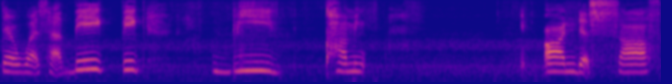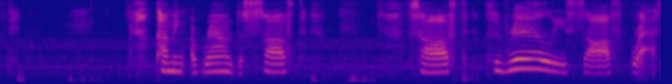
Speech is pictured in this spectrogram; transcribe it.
there was a big big bee coming on the soft coming around the soft soft really soft grass.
